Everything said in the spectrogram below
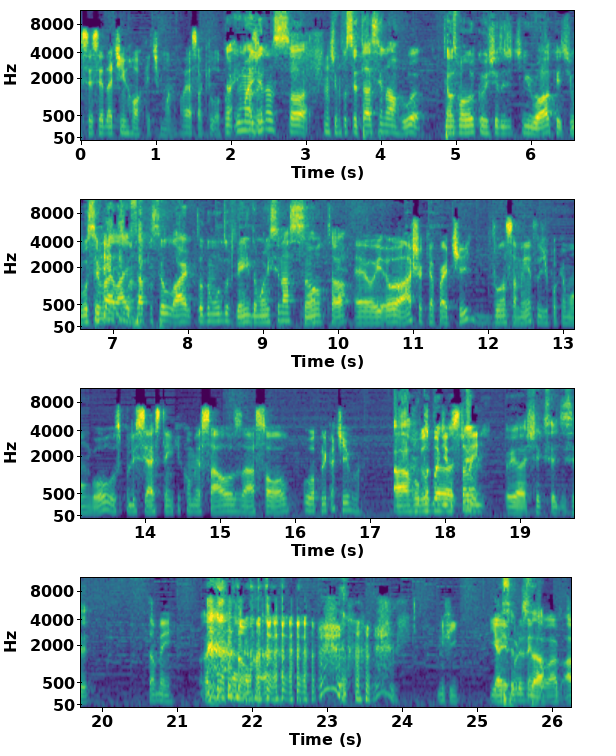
ser, da Team Rocket, mano. Olha só que louco. Não, imagina só, tipo, você tá assim na rua, tem uns malucos vestidos de Team Rocket, e você vai É, lá e mano. tá com o celular, todo mundo vendo, uma ensinação e tal. É, eu, eu acho que a partir do lançamento de Pokémon GO, os policiais têm que começar a usar só o, o aplicativo. A Os roupa da bandidos também. Jenny, eu achei que você ia dizer. Também. Não. Enfim. E aí, Vai ser por exemplo, bizarro a-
